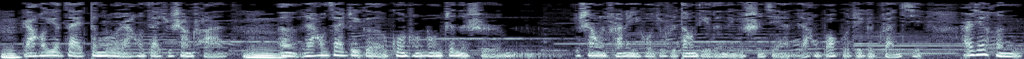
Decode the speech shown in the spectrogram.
嗯，然后又再登陆，然后再去上船，嗯。嗯，然后在这个过程中，真的是上了船了以后，就是当地的那个时间，然后包括这个转机，而且很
